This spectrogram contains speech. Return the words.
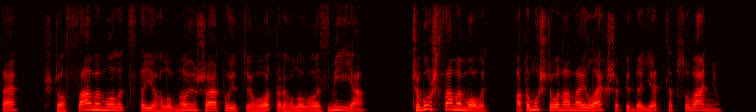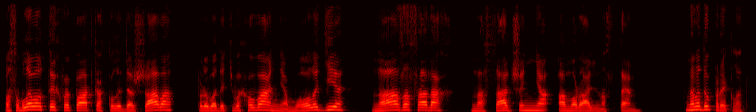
те, що саме молодь стає головною жертвою цього триголового змія. Чому ж саме молодь? А тому, що вона найлегше піддається псуванню, особливо в тих випадках, коли держава проводить виховання молоді на засадах насадження аморальності. Наведу приклад.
